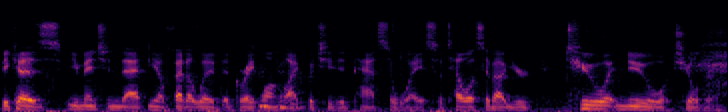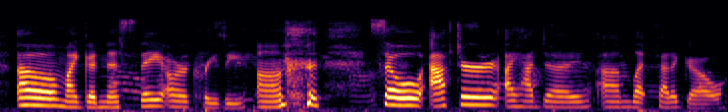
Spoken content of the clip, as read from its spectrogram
Because you mentioned that you know Feta lived a great long life, but she did pass away. So tell us about your two new children. Oh my goodness, they are crazy. Um, so after I had to um, let Feta go,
